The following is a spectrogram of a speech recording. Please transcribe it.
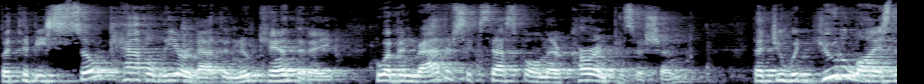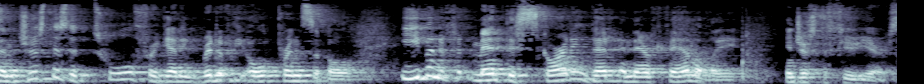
But to be so cavalier about the new candidate, who have been rather successful in their current position, that you would utilize them just as a tool for getting rid of the old principle, even if it meant discarding them and their family in just a few years.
